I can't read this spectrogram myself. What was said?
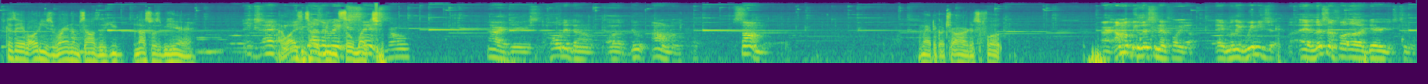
Because they have all these random sounds that you're not supposed to be hearing. Exactly. Like, why is it it to doesn't make so sense, much? bro. Alright, Darius, hold it down. Uh, do I don't know, something. I'm gonna have to go try hard as fuck. Alright, I'm gonna be listening for you. Hey Malik, we need you. Hey, listen for uh Darius too.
